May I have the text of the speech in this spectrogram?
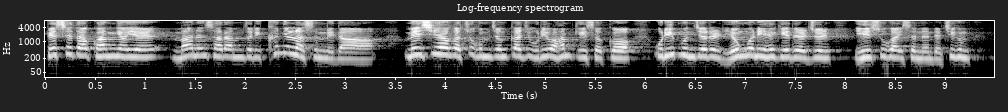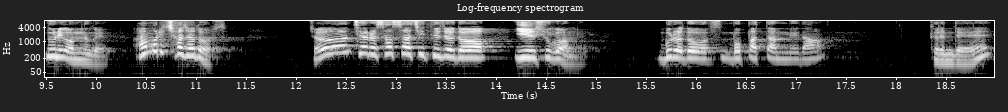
베세다 광야에 많은 사람들이 큰일 났습니다. 메시아가 조금 전까지 우리와 함께 있었고 우리 문제를 영원히 해결될 줄 예수가 있었는데 지금 눈에 없는 거예요. 아무리 찾아도 없어. 전체를 샅샅이 뒤져도 예수가 없는. 물어도 없- 못 봤답니다. 그런데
